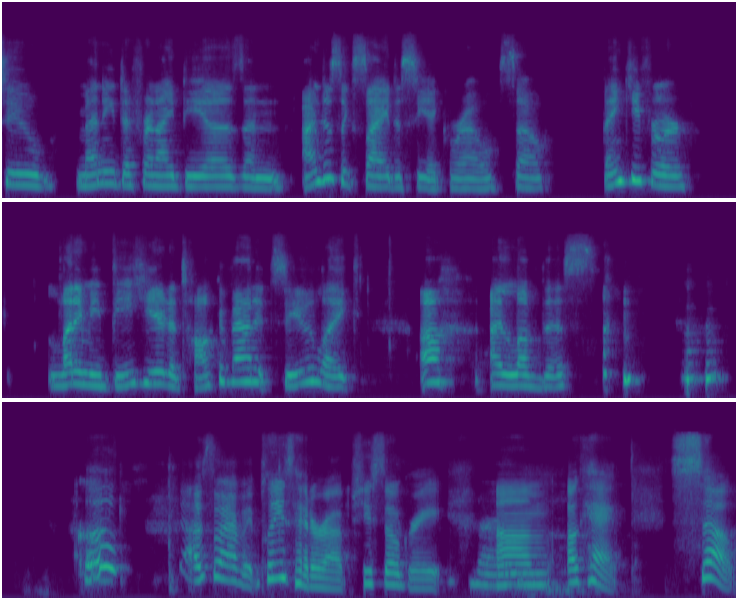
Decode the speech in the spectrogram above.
to many different ideas and I'm just excited to see it grow. So thank you for letting me be here to talk about it too. Like, oh, I love this. cool. I'm so happy. Please hit her up. She's so great. Right. Um, okay. So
